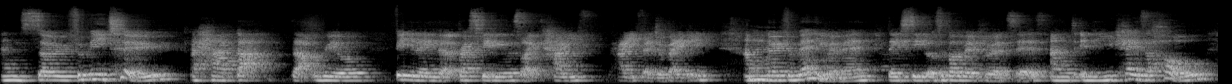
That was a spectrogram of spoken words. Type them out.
And so for me too, I had that that real feeling that breastfeeding was like how you how you fed your baby. And mm. I know for many women, they see lots of other influences. And in the UK as a whole,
